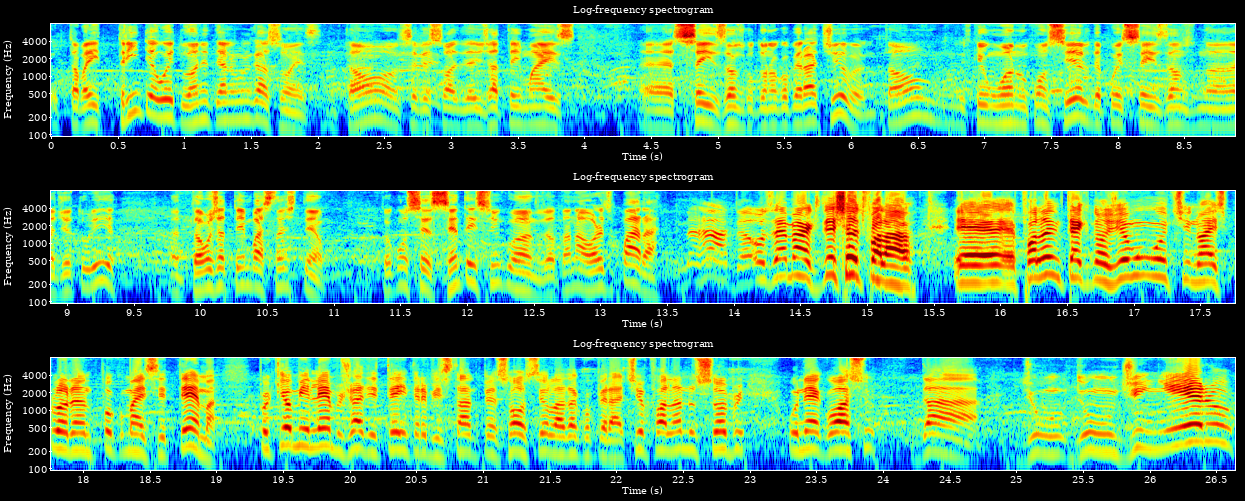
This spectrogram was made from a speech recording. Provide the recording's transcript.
eu trabalhei 38 anos em telecomunicações. Então, você vê só, já tem mais é, seis anos que eu estou na cooperativa. Então, eu fiquei um ano no conselho, depois seis anos na, na diretoria. Então, já tem bastante tempo. Estou com 65 anos, já está na hora de parar. Nada. Ô Zé Marques, deixa eu te falar. É, falando em tecnologia, vamos continuar explorando um pouco mais esse tema, porque eu me lembro já de ter entrevistado o pessoal seu lá da cooperativa falando sobre o negócio da, de, um, de um dinheiro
